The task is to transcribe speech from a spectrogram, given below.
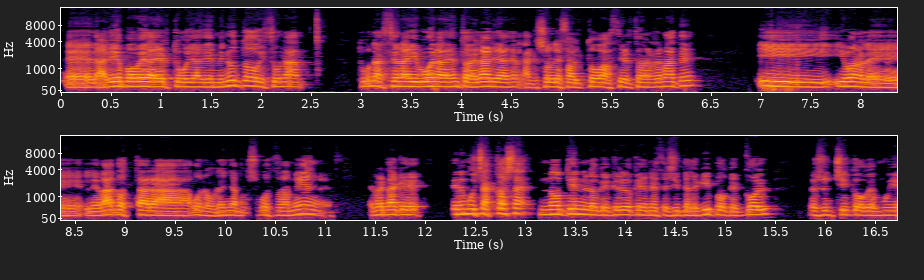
Eh, Darío Poveda ayer tuvo ya 10 minutos, hizo una, tuvo una acción ahí buena dentro del área, en la que solo le faltó acierto en el remate. Y, bueno, le, va a costar a, bueno, Ureña por supuesto también. Es verdad que tiene muchas cosas, no tiene lo que creo que necesita el equipo, que es gol. Es un chico que es muy,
